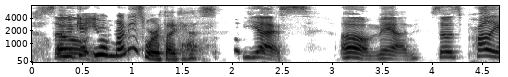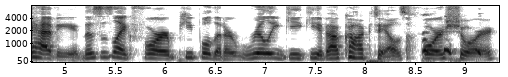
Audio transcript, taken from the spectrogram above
So well, you get your money's worth, I guess. Yes. Oh man. So it's probably heavy. This is like for people that are really geeky about cocktails, for sure.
